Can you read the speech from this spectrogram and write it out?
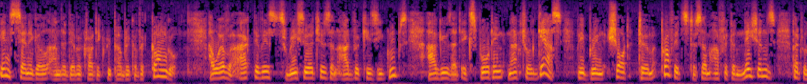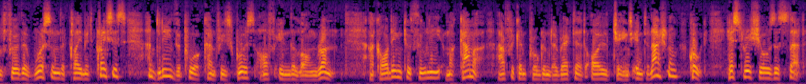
in Senegal and the Democratic Republic of the Congo. However, activists, researchers, and advocacy groups argue that exporting natural gas may bring short term profits to some African nations, but will further worsen the climate crisis and leave the poor countries worse off in the long run. According to Thuli Makama, African Program Director at Oil Change International, quote, history shows us that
